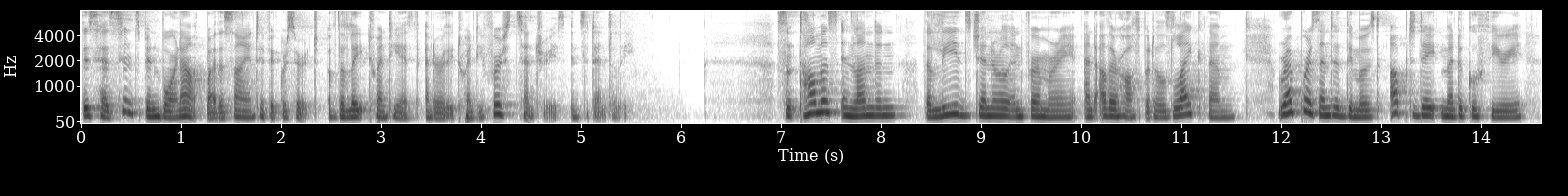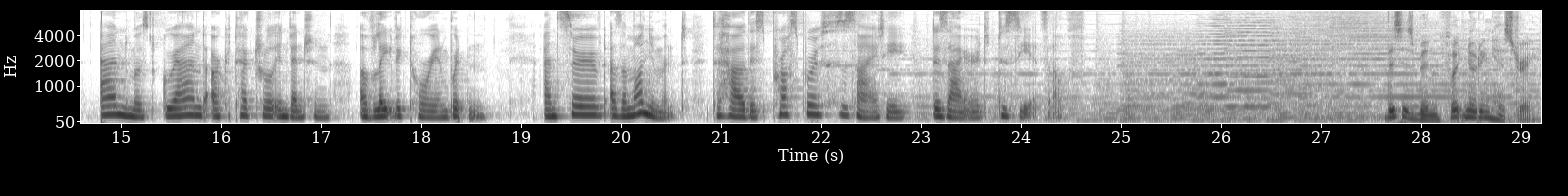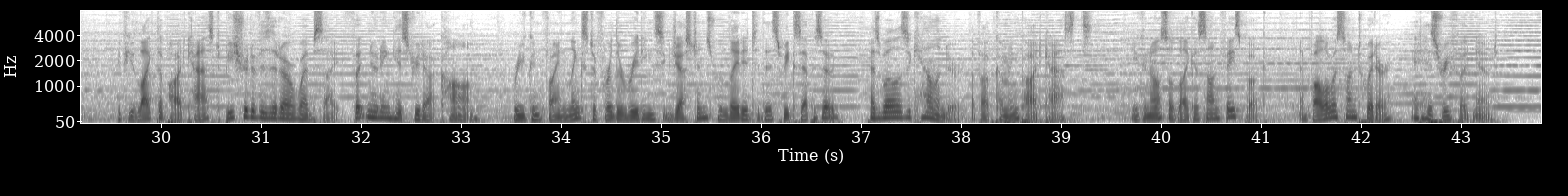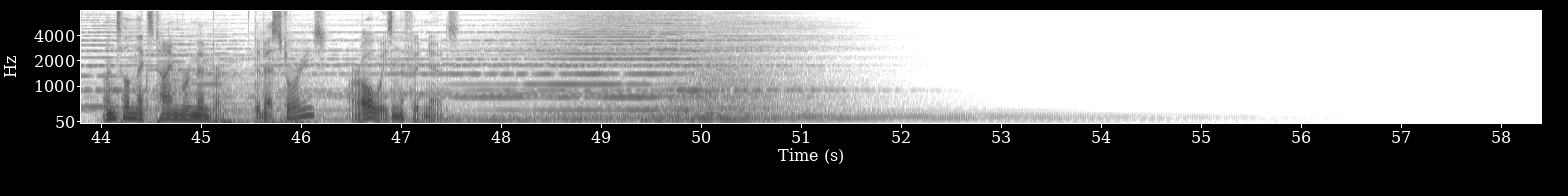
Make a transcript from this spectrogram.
This has since been borne out by the scientific research of the late 20th and early 21st centuries, incidentally. St Thomas in London, the Leeds General Infirmary, and other hospitals like them represented the most up to date medical theory and most grand architectural invention of late Victorian Britain, and served as a monument to how this prosperous society desired to see itself. This has been Footnoting History. If you like the podcast, be sure to visit our website, footnotinghistory.com, where you can find links to further reading suggestions related to this week's episode, as well as a calendar of upcoming podcasts. You can also like us on Facebook and follow us on Twitter at History Footnote. Until next time, remember the best stories are always in the footnotes.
